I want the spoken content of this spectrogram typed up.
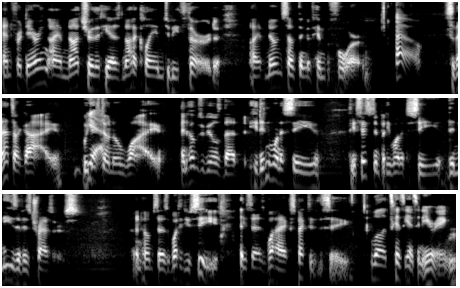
and for daring I am not sure that he has not a claim to be third. I have known something of him before. Oh. So that's our guy. We just don't know why. And Holmes reveals that he didn't want to see the assistant, but he wanted to see the knees of his trousers. And Holmes says, What did you see? He says, What I expected to see. Well, it's because he has an earring.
